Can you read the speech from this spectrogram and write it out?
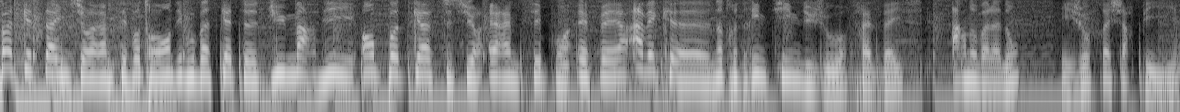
Basket Time sur RMC, votre rendez-vous basket du mardi en podcast sur rmc.fr avec euh, notre Dream Team du jour, Fred Weiss, Arnaud Valadon et Geoffrey Charpille.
